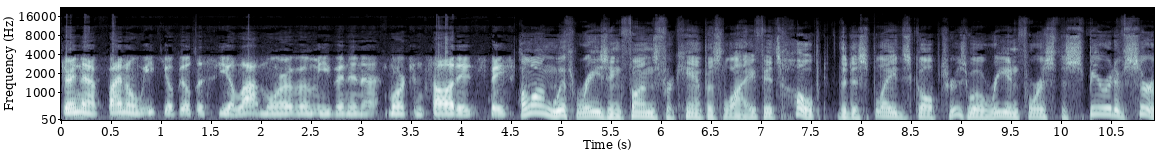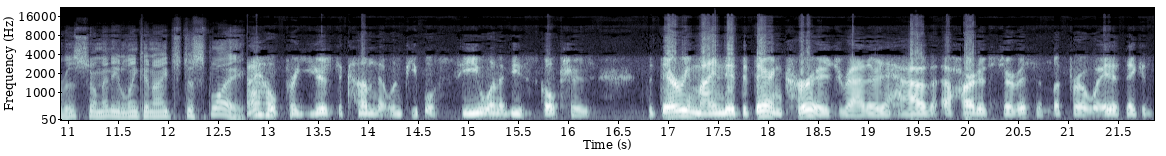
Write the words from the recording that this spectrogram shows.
During that final week, you'll be able to see a lot more of them, even in a more consolidated space. Along with raising funds for campus life, it's hoped the displayed sculptures will reinforce the spirit of service so many Lincolnites display. I hope for years to come that when people see one of these sculptures, that they're reminded, that they're encouraged rather to have a heart of service and look for a way that they can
